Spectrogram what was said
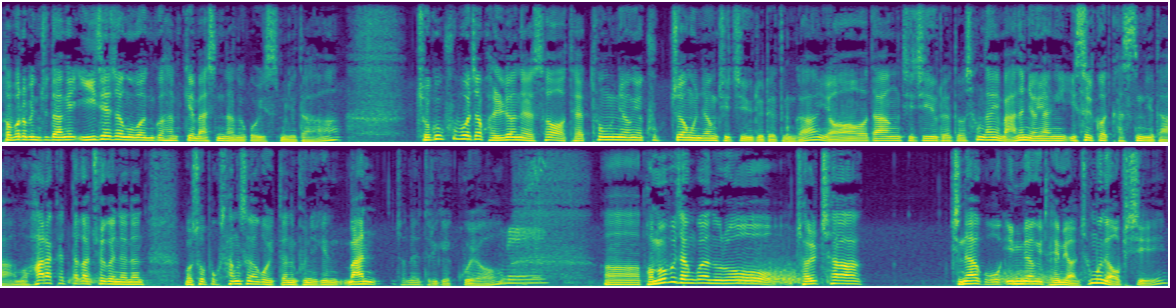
더불어민주당의 이재정 의원과 함께 말씀 나누고 있습니다. 조국 후보자 관련해서 대통령의 국정 운영 지지율이라든가 여당 지지율에도 상당히 많은 영향이 있을 것 같습니다. 뭐 하락했다가 최근에는 뭐 소폭 상승하고 있다는 분위기만 전해드리겠고요. 네. 어, 법무부 장관으로 절차 지나고 임명이 되면 청문회 없이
